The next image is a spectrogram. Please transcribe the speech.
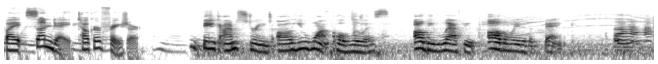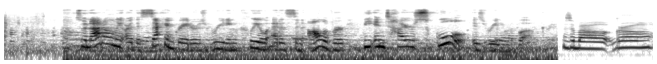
by Sundee Tucker Frazier. Think I'm strange all you want, Cole Lewis. I'll be laughing all the way to the bank. So not only are the second graders reading Cleo Edison Oliver, the entire school is reading the book. It's about a girl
